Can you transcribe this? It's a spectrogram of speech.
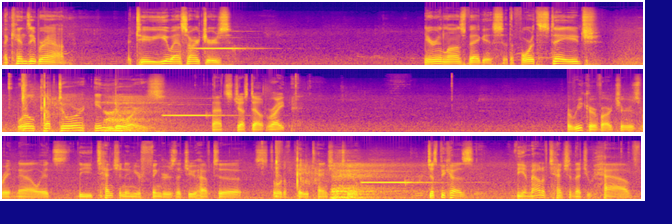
Mackenzie Brown, the two U.S. archers here in Las Vegas at the fourth stage World Cup Tour indoors. That's just outright. Recurve archers right now, it's the tension in your fingers that you have to sort of pay attention to. Just because the amount of tension that you have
